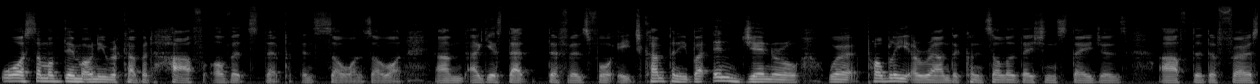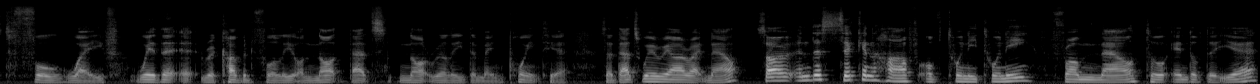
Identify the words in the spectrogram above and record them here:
or some of them only recovered half of its dip and so on so on. Um, i guess that differs for each company but in general we're probably around the consolidation stages after the first full wave. Whether it recovered fully or not that's not really the main point here. So that's where we are right now. So in the second half of 2020 from now till end of the year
